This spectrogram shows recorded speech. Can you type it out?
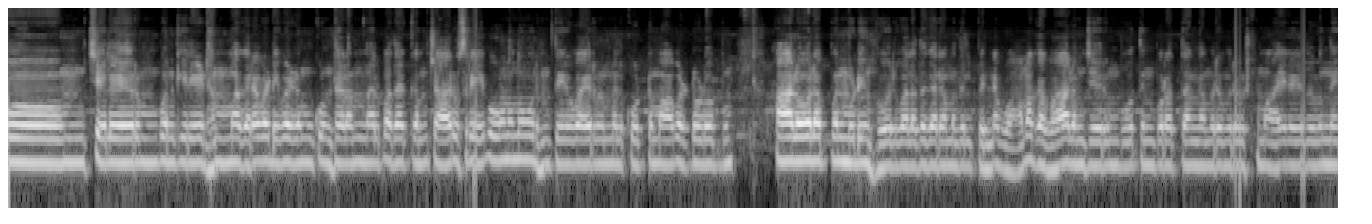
ഓം ചെലേറും പൊൻകിരീടം മകരവടിവഴും കുണ്ഠലം നൽപതക്കം ചാരുശ്രീ പൂണുനൂലും തിരുവയറുമ്മൽ ആലോലപ്പൻ മുടിയും ഹോൽ വലത് കരമതിൽ പിന്നെ വാമകപാലം ചേരും പൂത്തിൻ പുറത്തങ്ങമരും വിഷ്ണുമായ കഴുതുന്നേ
